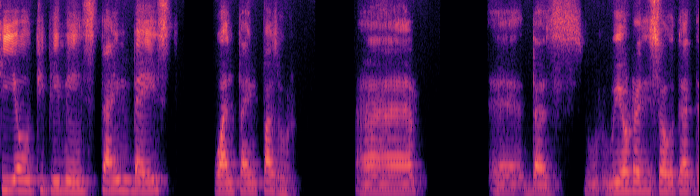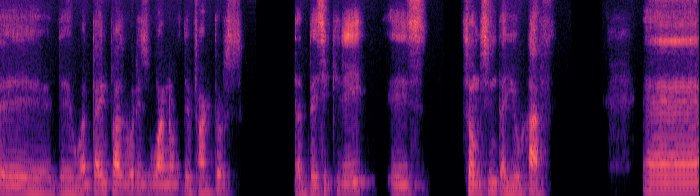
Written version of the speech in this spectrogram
TOTP means time-based one-time password. Uh, uh, that's we already saw that the, one-time password is one of the factors that basically is something that you have. Uh,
